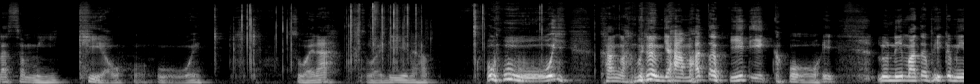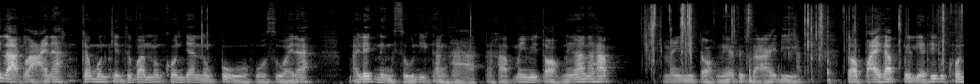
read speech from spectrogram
รัศมีเขียว โอ้โหสวยนะ สวยดีนะครับ โอ้โหข้างหลังเป็นลงยามาสเตอร์พีซอีกโอ้โหรุ่นนี้มาสเตอร์พีซก็มีหลากหลายนะ ข้างบนเขียนสุวรรณมงคลยันหลวงปู่โอ้โหสวยนะ หมายเลขหนึ่งศูนย์อีกต่างหากนะครับ ไม่มีตอกเนื้อนะครับ ไม่มีตอกเนื้อศึกษาให้ดี ต่อไปครับเป็นเหรียญที่ทุกคน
